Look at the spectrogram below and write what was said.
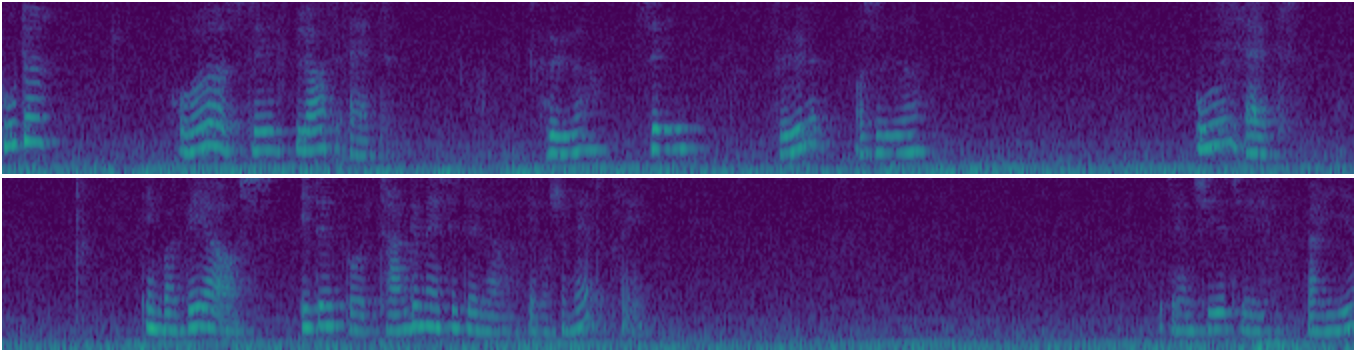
Buddha prøver os til blot at høre, se, føle osv. Uden at involvere os i det på et tankemæssigt eller emotionelt plan. Det er det, han siger til Bahia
